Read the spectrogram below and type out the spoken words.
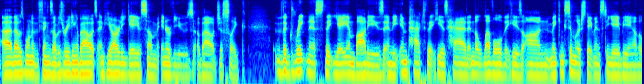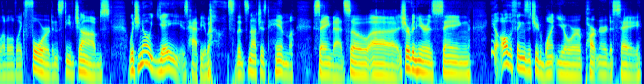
Uh, that was one of the things I was reading about, and he already gave some interviews about just like the greatness that Ye embodies and the impact that he has had and the level that he is on, making similar statements to Ye being on the level of like Ford and Steve Jobs, which you know Ye is happy about. so that's not just him saying that. So uh, Shervin here is saying you know, all the things that you'd want your partner to say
